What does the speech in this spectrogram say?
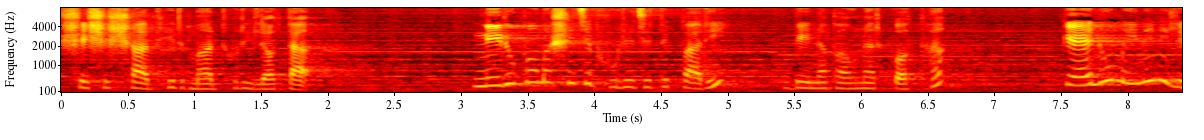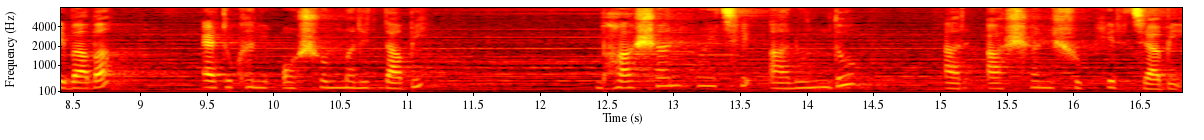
শেষে সাধের মাধুরী লতা নিরুপমা সে যে ভুলে যেতে পারি দেনা পাওনার কথা, কেন মেনে নিলে বাবা এতখানি অসম্মানের দাবি? ভাসান হয়েছে আনন্দ আর আসান সুখের চাবি।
